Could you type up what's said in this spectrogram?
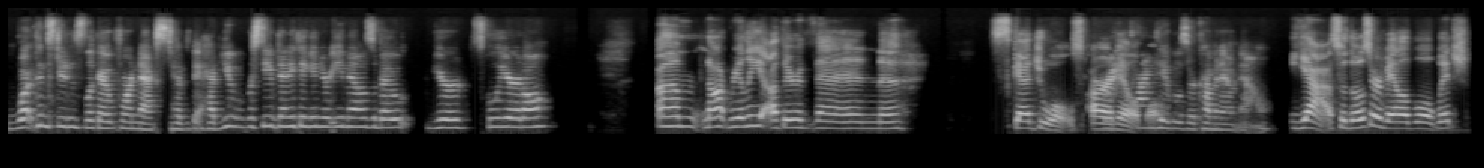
what can students look out for next? Have have you received anything in your emails about your school year at all? Um, not really, other than schedules are right, available. Timetables are coming out now. Yeah, so those are available, which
